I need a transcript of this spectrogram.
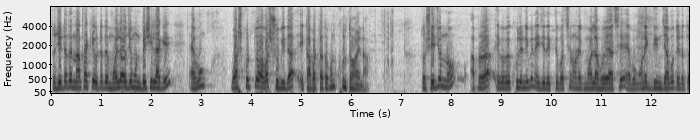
তো যেটাতে না থাকে, ওটাতে ময়লাও যেমন বেশি লাগে এবং ওয়াশ করতেও আবার সুবিধা, এই কাবারটা তখন খুলতে হয় না। তো সেই জন্য আপনারা এভাবে খুলে নেবেন। এই যে দেখতে পাচ্ছেন, অনেক ময়লা হয়ে আছে এবং অনেক দিন যাবত এটাতে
